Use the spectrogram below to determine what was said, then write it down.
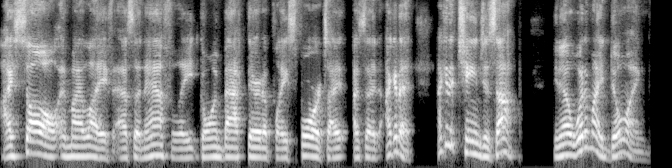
I saw in my life as an athlete going back there to play sports, I, I said, I gotta, I gotta change this up. You know, what am I doing?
